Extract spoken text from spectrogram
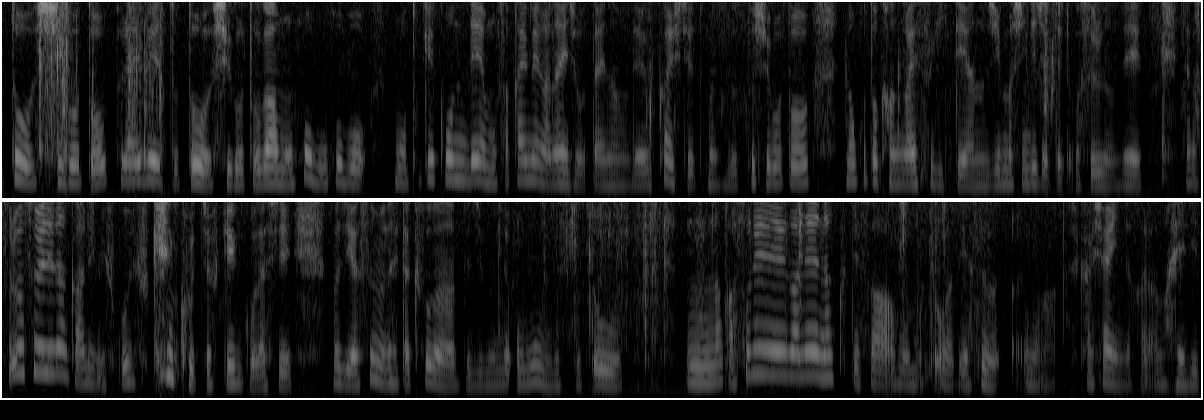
と仕事プライベートと仕事がもうほぼほぼもう溶け込んでもう境目がない状態なのでうっかりしてるとまずずっと仕事のこと考えすぎてあのジンマシン出ちゃったりとかするのでなんかそれはそれでなんかある意味不不健康っちゃ不健康だしマジ休むの下手くそだなって自分で思うんですけど、うん、なんかそれがねなくてさもう今日は休む、まあ、会社員だから、まあ、平日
